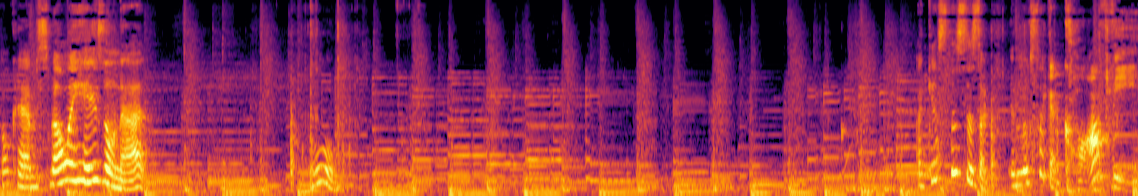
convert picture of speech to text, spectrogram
Okay, I'm smelling hazelnut. I guess this is a, it looks like a coffee.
